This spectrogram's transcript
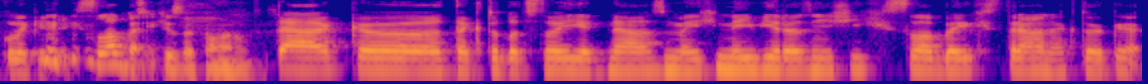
kolik je těch slabých. je tak, uh, tak tohle je jedna z mých nejvýraznějších slabých stránek, to jak, je,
